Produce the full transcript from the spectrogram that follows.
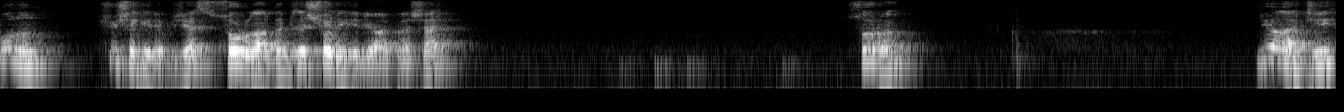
Bunun şu şekilde yapacağız. Sorularda bize şöyle geliyor arkadaşlar. Soru. Diyorlar ki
